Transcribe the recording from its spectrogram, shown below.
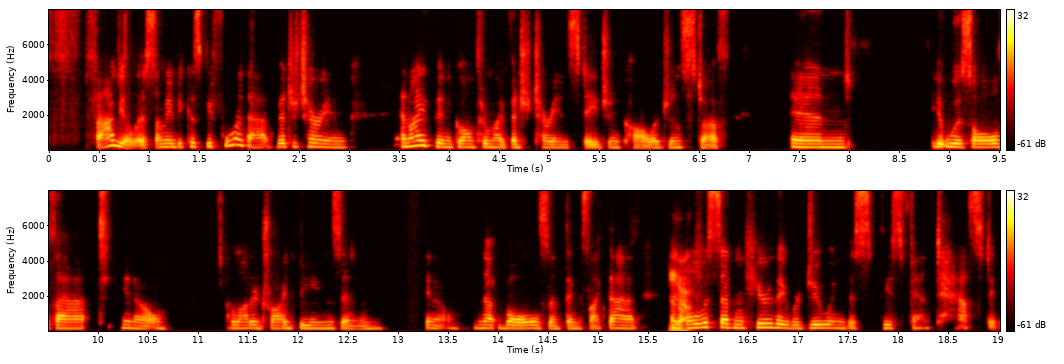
f- fabulous. I mean because before that vegetarian and I've been going through my vegetarian stage in college and stuff and it was all that you know a lot of dried beans and you know nut balls and things like that and Yeah. all of a sudden here they were doing this these fantastic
